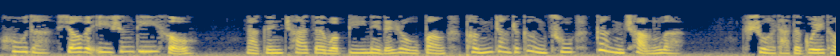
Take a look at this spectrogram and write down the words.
忽的，小伟一声低吼，那根插在我臂内的肉棒膨胀着，更粗更长了。硕大的龟头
